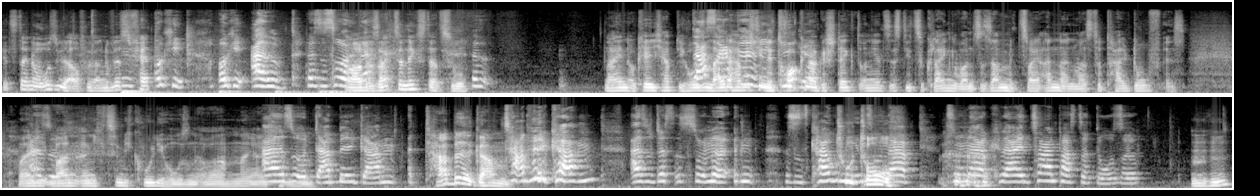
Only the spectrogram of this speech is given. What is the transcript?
Jetzt ist deine Hose wieder aufgegangen, du wirst fett. Okay, okay, also, das ist so. Oh, da das, sagst du nichts dazu. Nein, okay, ich habe die Hosen, leider habe ich die in den. Trockner gesteckt und jetzt ist die zu klein geworden, zusammen mit zwei anderen, was total doof ist. Weil die Also- waren eigentlich ziemlich cool, die Hosen, aber naja. also, hab- Double Gum. Also, das ist so eine. Das ist Kaugummi in so einer, so einer kleinen Zahnpastadose. Mhm.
